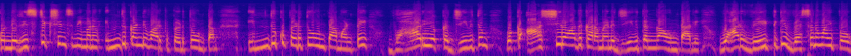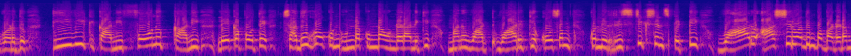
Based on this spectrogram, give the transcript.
కొన్ని రిస్ట్రిక్షన్స్ని మనం ఎందుకండి వారికి పెడుతూ ఉంటాం? ఎందుకు పెడుతూ ఉంటామంటే వారి యొక్క జీవితం ఒక ఆశీర్వాదకరమైన జీవితంగా ఉండాలి. వారు వేటికి వ్యసనమైపోకూడదు. టీవీకి కానీ ఫోనుకి కానీ లేకపోతే చదువుకోకుండా ఉండకుండా ఉండడానికి మనం వాటి వారికి కోసం కొన్ని రిస్ట్రిక్షన్స్ పెట్టి వారు ఆశీర్వదింపబడడం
